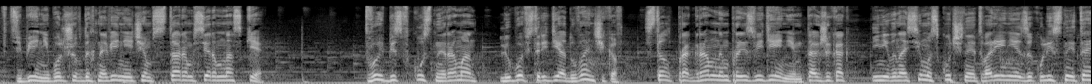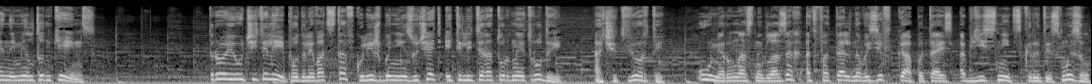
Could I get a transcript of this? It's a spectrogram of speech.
В тебе не больше вдохновения, чем в старом сером носке. Твой безвкусный роман «Любовь среди одуванчиков» стал программным произведением, так же, как и невыносимо скучное творение «Закулисные тайны Милтон Кейнс». Трое учителей подали в отставку, лишь бы не изучать эти литературные труды, а четвертый умер у нас на глазах от фатального зевка, пытаясь объяснить скрытый смысл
